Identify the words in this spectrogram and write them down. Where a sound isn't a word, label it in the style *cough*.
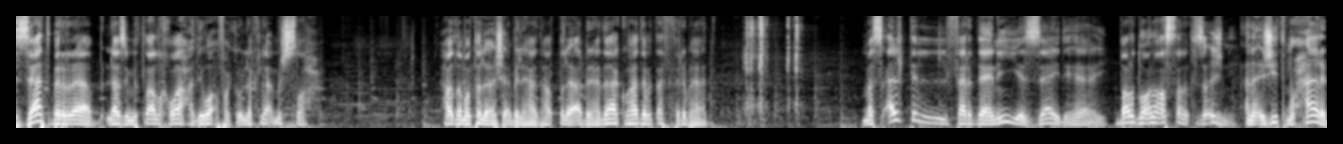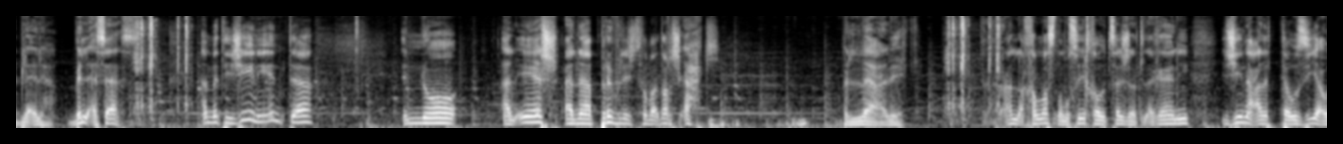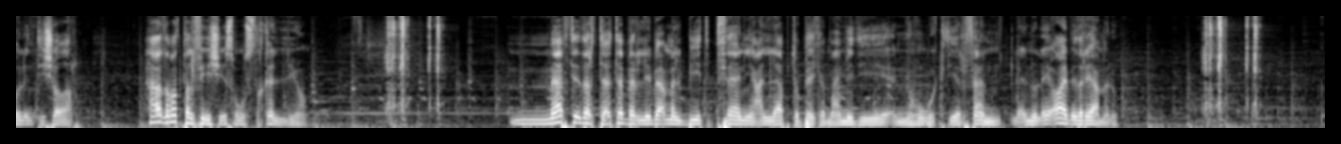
بالذات بالراب لازم يطلع لك واحد يوقفك يقول لك لا مش صح. هذا ما طلعش قبل هذا هذا طلع قبل هذاك وهذا متأثر بهذا. مسألة الفردانية الزايدة هاي برضو أنا أصلا تزعجني أنا أجيت محارب لإلها بالأساس. أما تيجيني أنت إنه قال إيش؟ أنا بريفليج فبقدرش أحكي. بالله عليك. هلأ خلصنا موسيقى وتسجلت الأغاني جينا على التوزيع والانتشار. هذا بطل في إشي اسمه مستقل اليوم. ما بتقدر تعتبر اللي بيعمل beat بثانية على اللابتوب هيك مع MIDI إنه هو كتير فن لأنه ال AI بيقدر يعمله.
